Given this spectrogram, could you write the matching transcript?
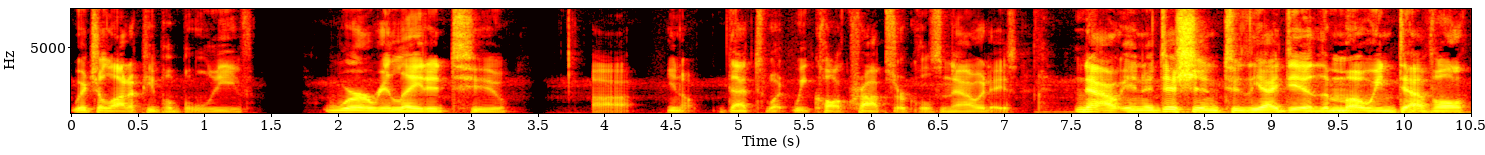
which a lot of people believe were related to, uh, you know, that's what we call crop circles nowadays. Now, in addition to the idea of the mowing devil,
